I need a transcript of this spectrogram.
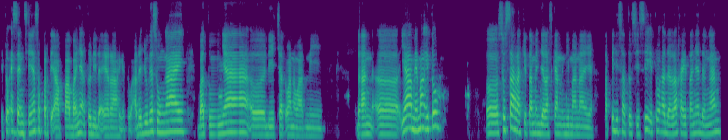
Itu esensinya seperti apa? Banyak tuh di daerah gitu. Ada juga sungai, batunya uh, dicat warna-warni dan uh, ya memang itu uh, susah lah kita menjelaskan gimana ya. Tapi di satu sisi itu adalah kaitannya dengan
